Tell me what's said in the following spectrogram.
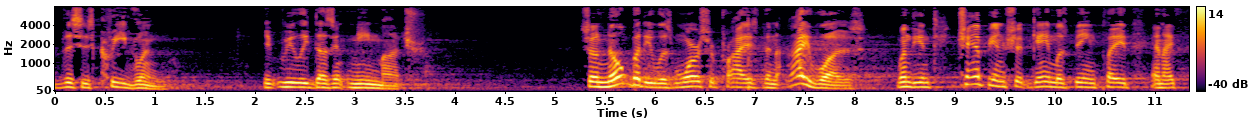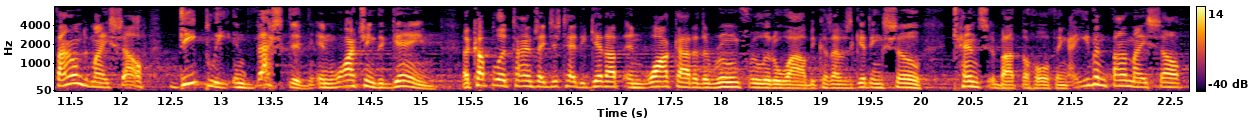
this is Cleveland it really doesn't mean much. So nobody was more surprised than I was when the championship game was being played and I found myself deeply invested in watching the game. A couple of times I just had to get up and walk out of the room for a little while because I was getting so tense about the whole thing. I even found myself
